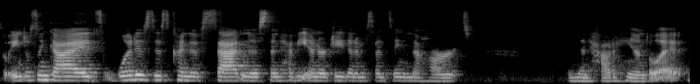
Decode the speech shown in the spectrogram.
So, angels and guides, what is this kind of sadness and heavy energy that I'm sensing in the heart? And then how to handle it.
